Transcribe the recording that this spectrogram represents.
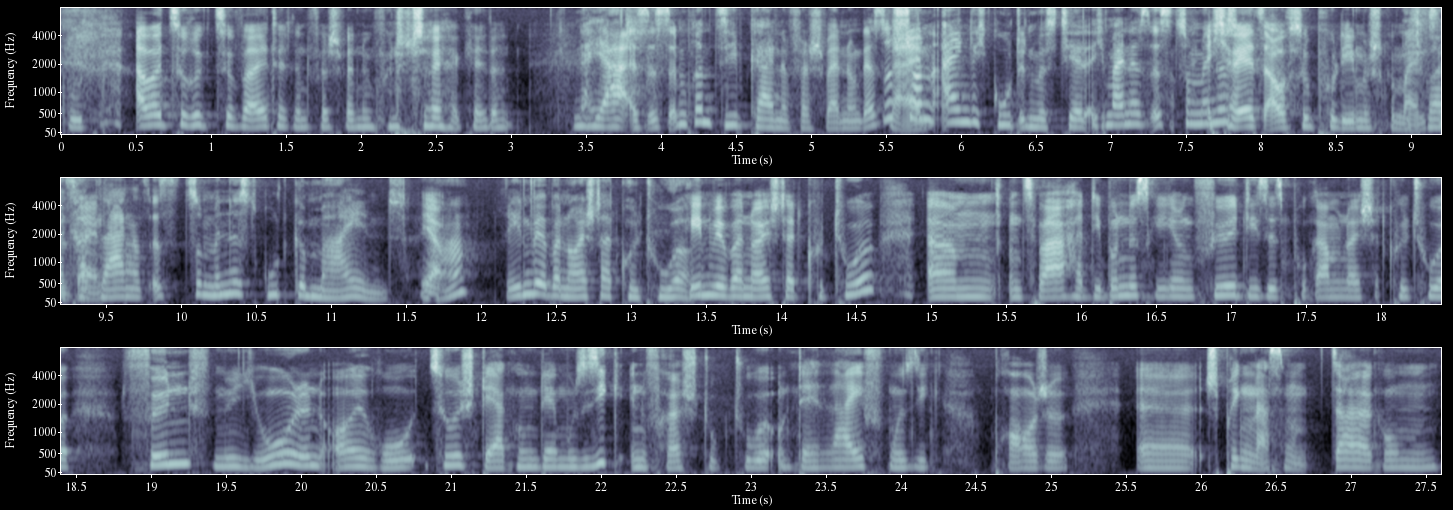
Gut, aber zurück zur weiteren Verschwendung von Steuergeldern. Naja, es ist im Prinzip keine Verschwendung. Das ist Nein. schon eigentlich gut investiert. Ich meine, es ist zumindest. Ich höre jetzt auf, so polemisch gemeint zu sein. Ich wollte gerade sagen, es ist zumindest gut gemeint. ja? ja? Reden wir über Neustadt Kultur. Reden wir über Neustadt Kultur. Ähm, und zwar hat die Bundesregierung für dieses Programm Neustadt Kultur 5 Millionen Euro zur Stärkung der Musikinfrastruktur und der Live-Musikbranche äh, springen lassen. Darum,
